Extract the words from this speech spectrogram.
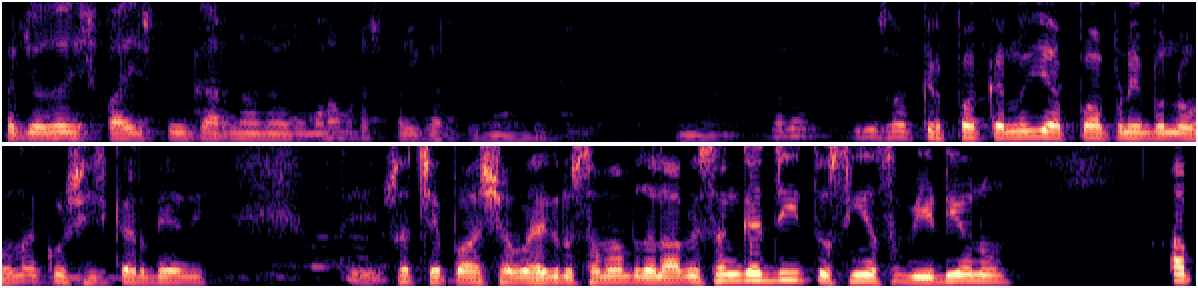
ਫਿਰ ਜਦੋਂ ਅਸੀਂ ਸਫ਼ਾਈ ਸਫੂਈ ਕਰਨ ਆਉਂਦੇ ਉਦੋਂ ਮਾੜਾ ਮੋਟਾ ਸਫ਼ਾਈ ਕਰ ਦਿੰਦੇ ਹਾਂ ਜੀ ਹੂੰ। ਚਲੋ, ਗੁਰੂ ਸਾਹਿਬ ਕਿਰਪਾ ਕਰਨ ਜੀ, ਆਪਾਂ ਆਪਣੇ ਵੱਲੋਂ ਹਨਾ ਕੋਸ਼ਿਸ਼ ਕਰਦੇ ਹਾਂ ਜੀ। ਤੇ ਸੱਚੇ ਪਾਤਸ਼ਾਹ ਵਾਹਿਗੁਰੂ, ਸਮਾਂ ਬਦਲਾਵੇ ਸੰਗਤ ਜੀ, ਤੁਸੀਂ ਇਸ ਵੀਡੀਓ ਨੂੰ ਆਪ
